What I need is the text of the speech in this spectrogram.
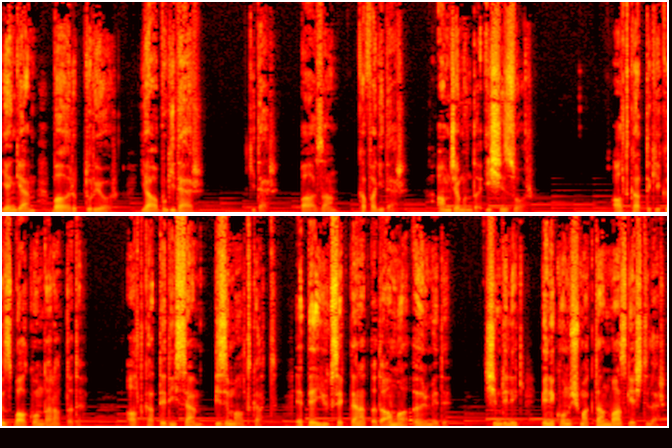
Yengem bağırıp duruyor. Ya bu gider. Gider. Bazen kafa gider. Amcamın da işi zor. Alt kattaki kız balkondan atladı. Alt kat dediysem bizim alt kat. Epey yüksekten atladı ama ölmedi. Şimdilik beni konuşmaktan vazgeçtiler.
